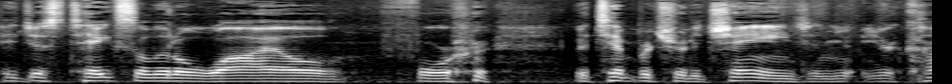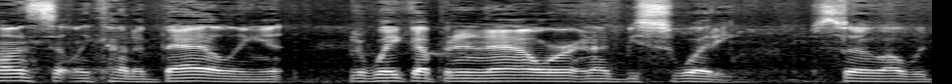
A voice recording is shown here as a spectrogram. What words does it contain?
it just takes a little while for the temperature to change and you're constantly kind of battling it. I'd wake up in an hour and I'd be sweaty. So I would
